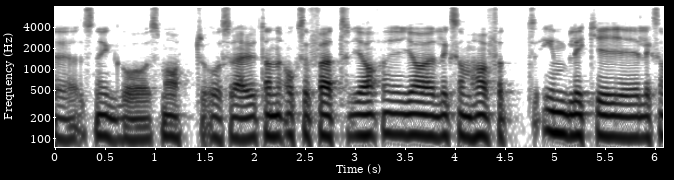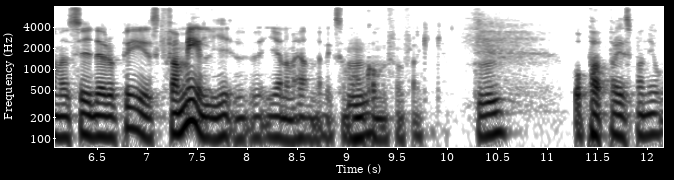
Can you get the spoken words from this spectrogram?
eh, snygg och smart och sådär. Utan också för att jag, jag liksom har fått inblick i liksom en sydeuropeisk familj genom henne. Liksom. Hon mm. kommer från Frankrike. Mm. Och pappa är spanjor.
